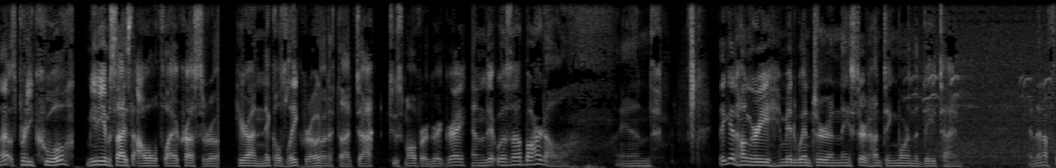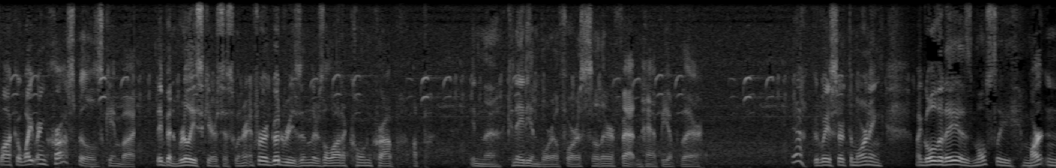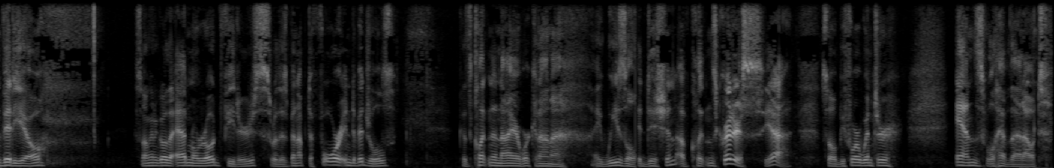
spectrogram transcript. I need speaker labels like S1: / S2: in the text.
S1: That was pretty cool. Medium-sized owl fly across the road here on Nichols Lake Road. But I thought, ah, too small for a great gray. And it was a barred owl. And they get hungry midwinter and they start hunting more in the daytime. And then a flock of white-winged crossbills came by. They've been really scarce this winter, and for a good reason. There's a lot of cone crop up in the Canadian boreal forest, so they're fat and happy up there. Yeah, good way to start the morning. My goal today is mostly marten video. So I'm going to go to the Admiral Road feeders, where there's been up to four individuals, because Clinton and I are working on a, a weasel edition of Clinton's Critters. Yeah, so before winter ends, we'll have that out.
